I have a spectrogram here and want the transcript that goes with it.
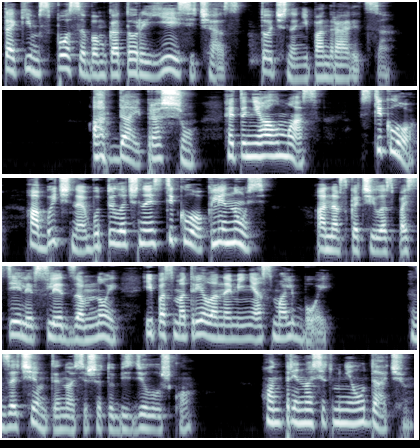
Таким способом, который ей сейчас точно не понравится. «Отдай, прошу, это не алмаз. Стекло, обычное бутылочное стекло, клянусь!» Она вскочила с постели вслед за мной и посмотрела на меня с мольбой. «Зачем ты носишь эту безделушку?» Он приносит мне удачу.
